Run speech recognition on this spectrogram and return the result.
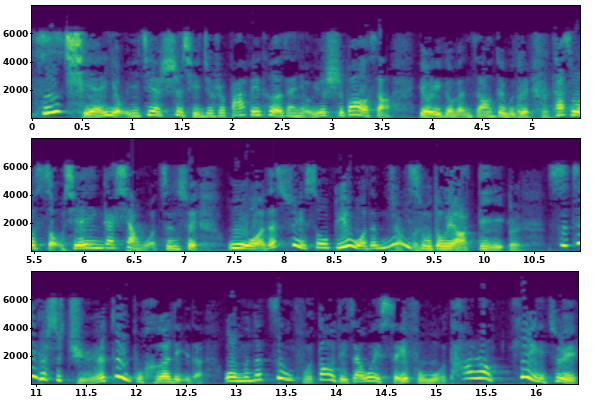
之前有一件事情，就是巴菲特在《纽约时报》上有一个文章，对不对？他说，首先应该向我征税，我的税收比我的秘书都要低。对，是这个是绝对不合理的。我们的政府到底在为谁服务？他让最最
